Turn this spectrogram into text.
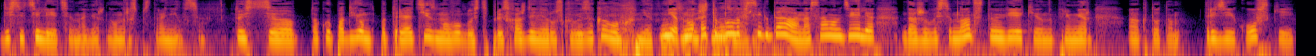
десятилетия, наверное, он распространился. То есть э, такой подъем патриотизма в области происхождения русского языка, ох, нет. Нет, ну конечно, это было невозможно. всегда. На самом деле, даже в XVIII веке, например, а, кто там, Тредьяковский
